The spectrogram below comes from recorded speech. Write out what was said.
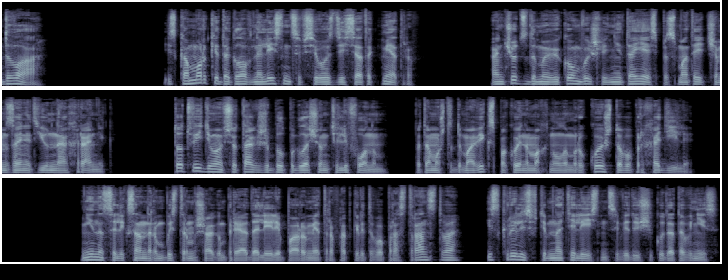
Два. Из коморки до главной лестницы всего с десяток метров. Анчут с домовиком вышли, не таясь, посмотреть, чем занят юный охранник. Тот, видимо, все так же был поглощен телефоном, потому что домовик спокойно махнул им рукой, чтобы проходили. Нина с Александром быстрым шагом преодолели пару метров открытого пространства и скрылись в темноте лестницы, ведущей куда-то вниз.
